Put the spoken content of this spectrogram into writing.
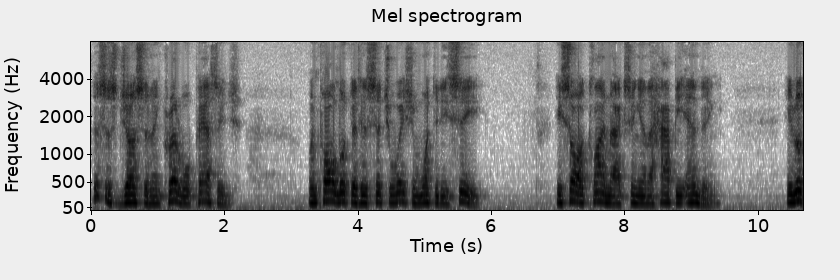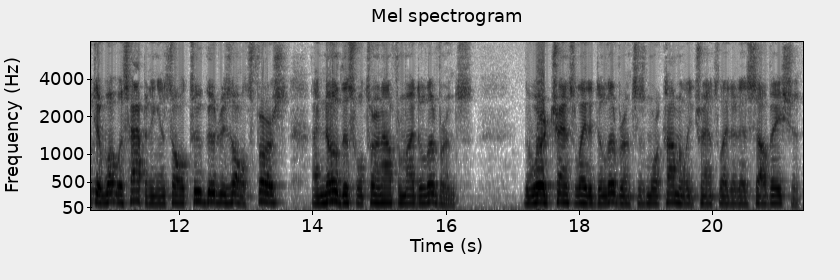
This is just an incredible passage. When Paul looked at his situation, what did he see? He saw a climaxing and a happy ending. He looked at what was happening and saw two good results. First, I know this will turn out for my deliverance. The word translated deliverance is more commonly translated as salvation.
